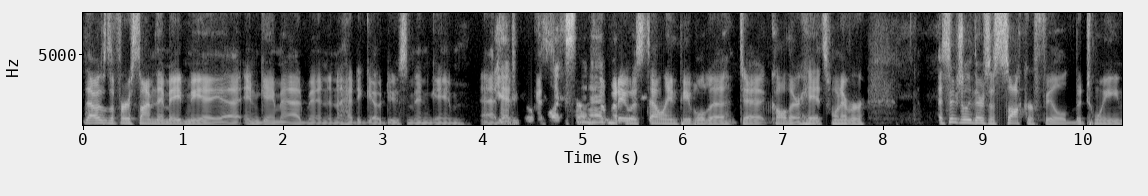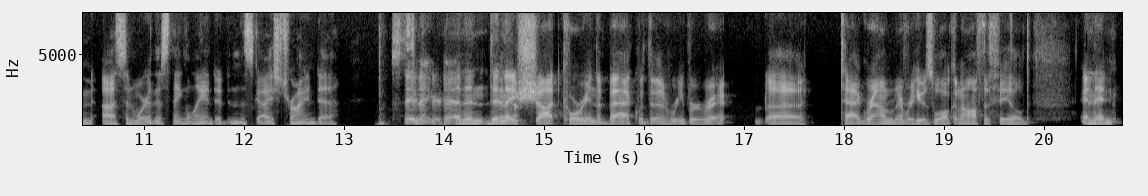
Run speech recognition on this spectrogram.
that was the first time they made me a uh, in-game admin, and I had to go do some in-game admin. You had to go flex that ad. Somebody was telling people to to call their hits whenever. Essentially, there's a soccer field between us and where this thing landed, and this guy's trying to. Stay that you're dead. and then then they shot Corey in the back with the Reaper uh, tag round whenever he was walking off the field, and then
